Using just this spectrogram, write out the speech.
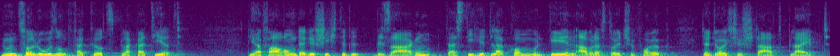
nun zur Losung verkürzt plakatiert. Die Erfahrungen der Geschichte besagen, dass die Hitler kommen und gehen, aber das deutsche Volk, der deutsche Staat bleibt.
